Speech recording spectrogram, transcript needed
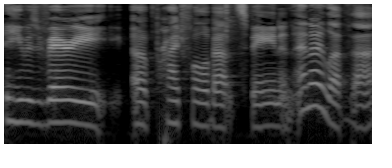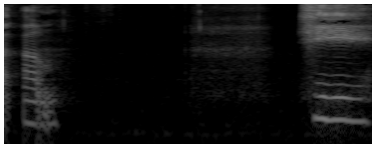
he was very uh, prideful about Spain, and, and I love that. Um, he,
